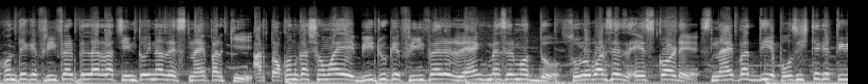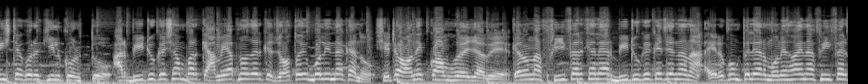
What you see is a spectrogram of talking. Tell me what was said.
যখন থেকে ফ্রি ফায়ার প্লেয়াররা চিন্তই না যে স্নাইপার কি। আর তখনকার সময়ে বি টু কে ফ্রি ফায়ারের র্যাঙ্ক ম্যাচের মধ্যে সোলো ভার্সেস স্কোয়াডে স্নাইপার দিয়ে পঁচিশ থেকে তিরিশটা করে কিল করতো। আর বি টু কে সম্পর্কে আমি আপনাদেরকে যতই বলি না কেন, সেটা অনেক কম হয়ে যাবে। কেননা ফ্রি ফায়ার খেলে আর বি টু কে চেনে না, এরকম প্লেয়ার মনে হয় না ফ্রি ফায়ার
